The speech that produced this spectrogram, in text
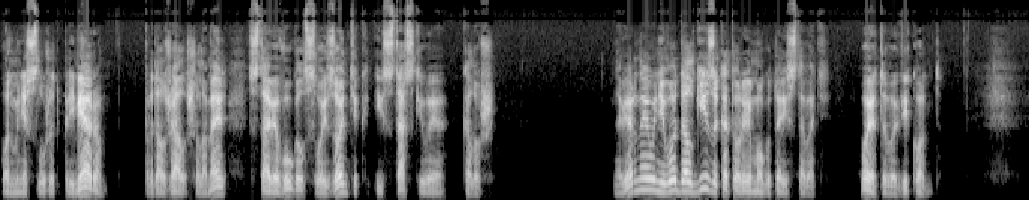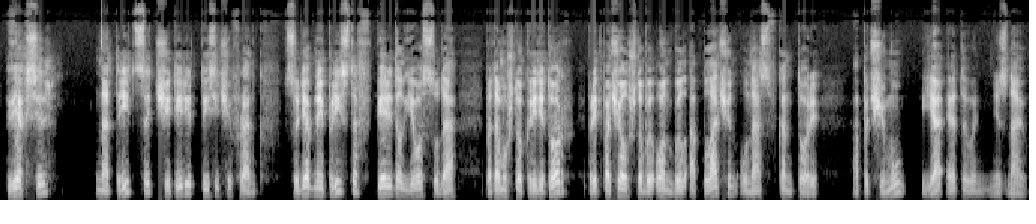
он мне служит примером, — продолжал Шаламель, ставя в угол свой зонтик и стаскивая калош. Наверное, у него долги, за которые могут арестовать. У этого Виконт. Вексель на 34 тысячи франков. Судебный пристав передал его суда, потому что кредитор предпочел, чтобы он был оплачен у нас в конторе. А почему, я этого не знаю.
